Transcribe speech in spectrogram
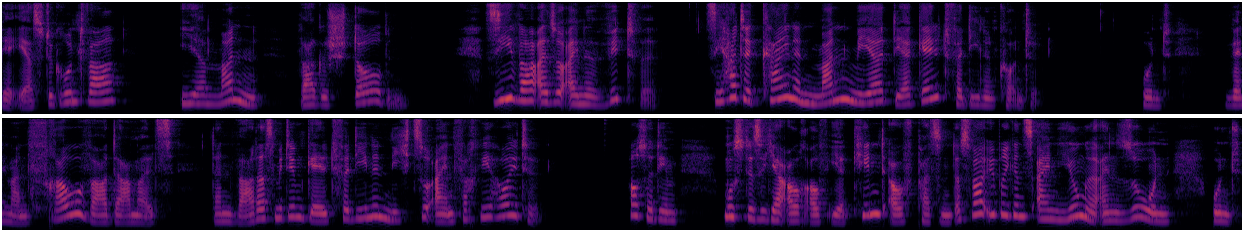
Der erste Grund war, ihr Mann war gestorben. Sie war also eine Witwe. Sie hatte keinen Mann mehr, der Geld verdienen konnte. Und wenn man Frau war damals, dann war das mit dem Geldverdienen nicht so einfach wie heute. Außerdem musste sie ja auch auf ihr Kind aufpassen. Das war übrigens ein Junge, ein Sohn, und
